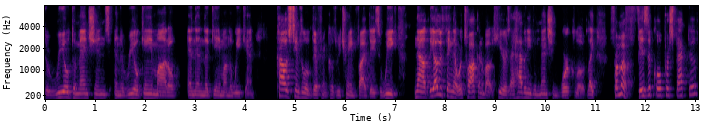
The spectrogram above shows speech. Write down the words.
the real dimensions and the real game model, and then the game on the weekend. College team's a little different because we train five days a week. Now, the other thing that we're talking about here is I haven't even mentioned workload. Like from a physical perspective,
